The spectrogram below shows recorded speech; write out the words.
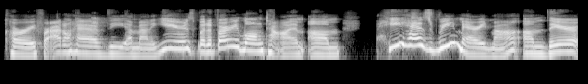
Curry for I don't have the amount of years, but a very long time. Um, he has remarried Ma. Um, their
